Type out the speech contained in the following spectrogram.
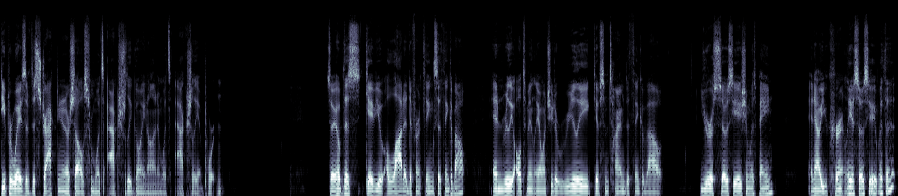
deeper ways of distracting ourselves from what's actually going on and what's actually important. So I hope this gave you a lot of different things to think about. And really, ultimately, I want you to really give some time to think about your association with pain and how you currently associate with it.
